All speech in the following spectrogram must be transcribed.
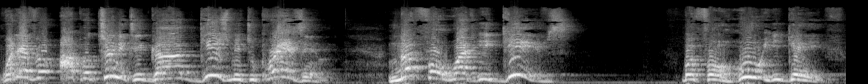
whatever opportunity God gives me to praise Him. Not for what He gives, but for who He gave.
